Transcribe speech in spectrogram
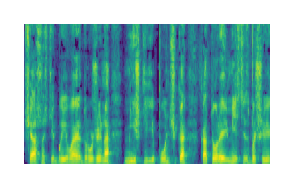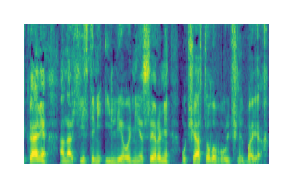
в частности, боевая дружина Мишки Япончика, которая вместе с большевиками, анархистами и левыми эсерами участвовала в уличных боях.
